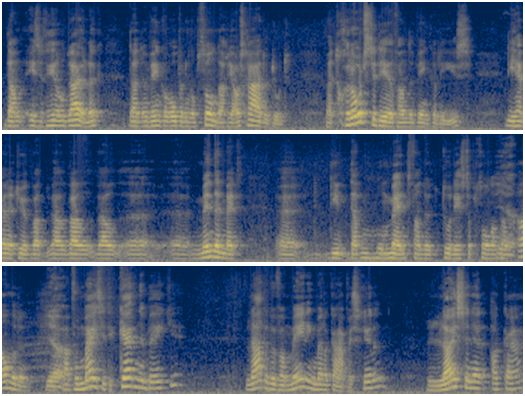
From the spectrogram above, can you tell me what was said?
dan is het heel duidelijk dat een winkelopening op zondag jouw schade doet. Maar het grootste deel van de winkeliers, die hebben natuurlijk wat, wel, wel, wel eh, minder met die, dat moment van de toerist op zondag Ja. dan anderen. Ja. Maar voor mij zit de kern een beetje, laten we van mening met elkaar verschillen, luister naar elkaar,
